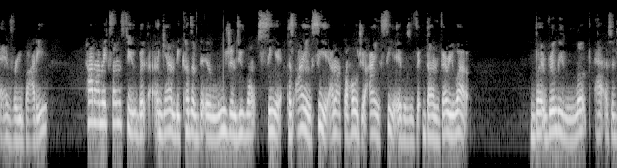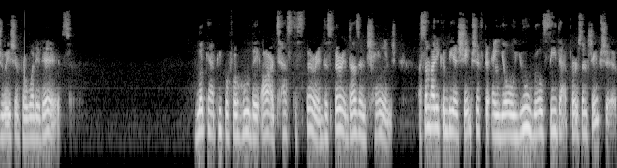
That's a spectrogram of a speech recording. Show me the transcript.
everybody. How that make sense to you? But again, because of the illusions, you won't see it. Because I ain't see it. I'm not gonna hold you. I ain't see it. It was done very well. But really look at a situation for what it is. Look at people for who they are. Test the spirit. The spirit doesn't change. Somebody could be a shapeshifter, and yo, you will see that person shapeshift.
